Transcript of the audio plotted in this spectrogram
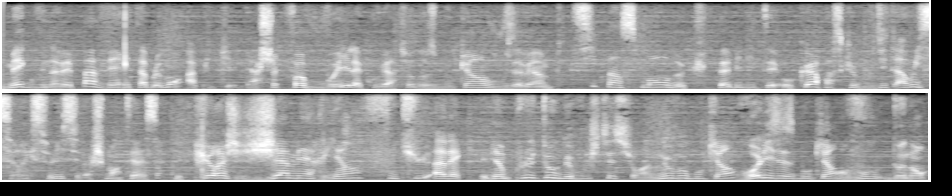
mais que vous n'avez pas véritablement appliqué. Et à chaque fois que vous voyez la couverture de ce bouquin, vous avez un petit pincement de culpabilité au cœur parce que vous dites ah oui c'est vrai que ce livre c'est vachement intéressant. Mais purée j'ai jamais rien foutu avec. Et eh bien plutôt que de vous jeter sur un nouveau bouquin, relisez ce bouquin en vous donnant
